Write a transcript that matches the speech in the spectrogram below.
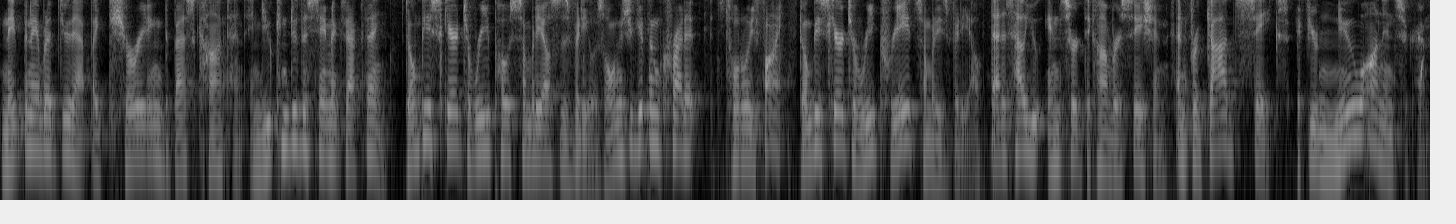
and they've been able to do that by curating the best content, and you can do the same exact thing. Don't be scared to repost somebody else's video. As long as you give them credit, it's totally fine. Don't be scared to recreate somebody's video. That is how you insert the conversation. And for God's sakes, if you're new on Instagram,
